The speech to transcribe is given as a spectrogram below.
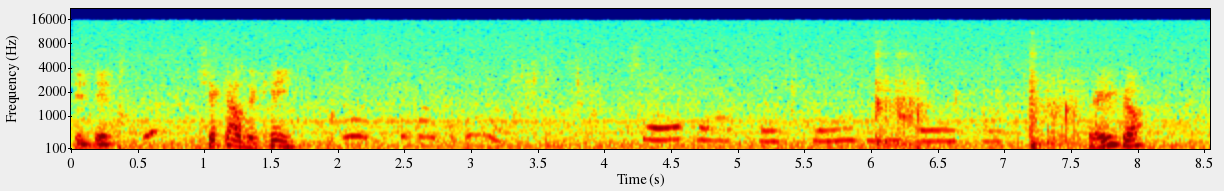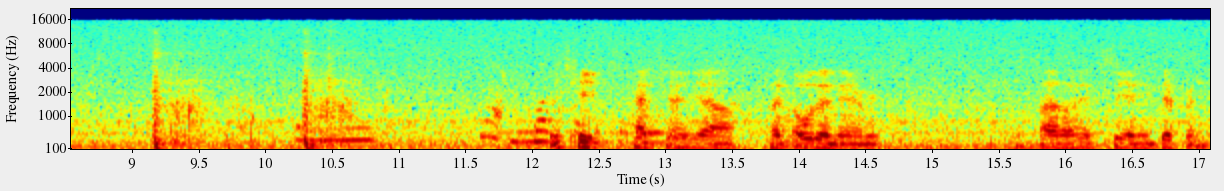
姐姐，check out the cave。 There you go. Just keep attention, yeah, an older name. I don't see any difference.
